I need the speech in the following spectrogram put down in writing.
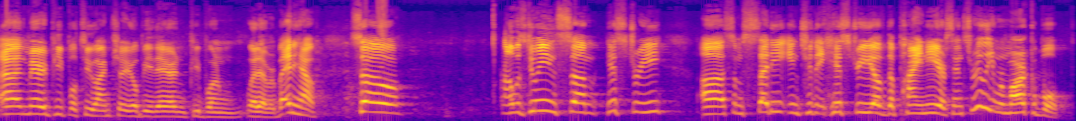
And married people too. I'm sure you'll be there, and people and whatever. But anyhow, so I was doing some history, uh, some study into the history of the pioneers, and it's really remarkable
